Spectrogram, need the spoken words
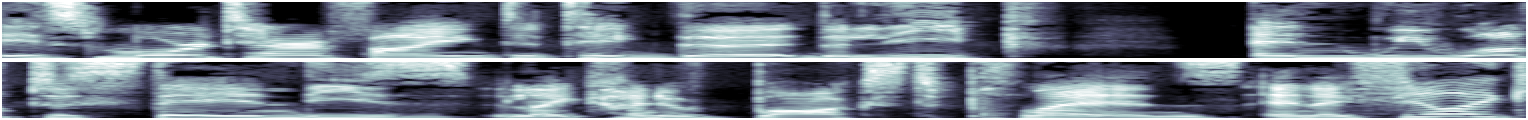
it's more terrifying to take the the leap. And we want to stay in these like kind of boxed plans. And i feel like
